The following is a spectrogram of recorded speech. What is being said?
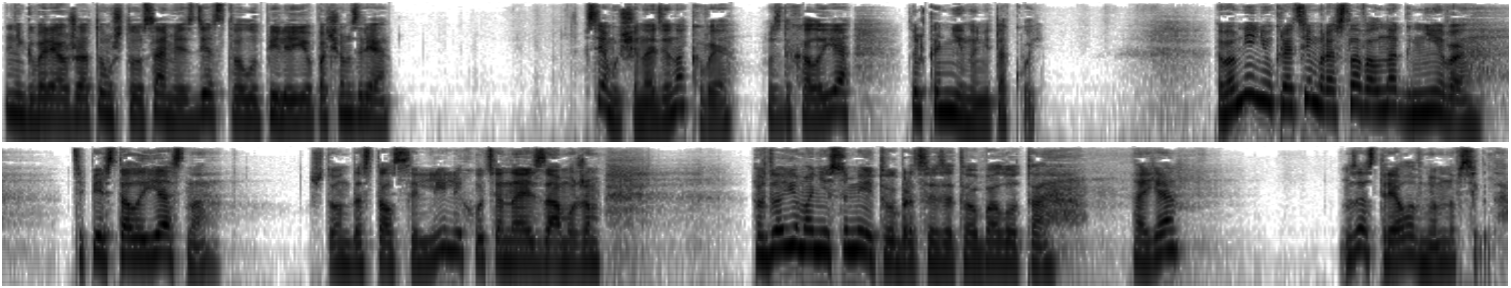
не говоря уже о том, что сами с детства лупили ее почем зря. «Все мужчины одинаковые», — вздыхала я, — «только Нину не такой». Во мне неукротимо росла волна гнева. Теперь стало ясно, что он достался Лиле, хоть она и замужем. Вдвоем они сумеют выбраться из этого болота, а я застряла в нем навсегда.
